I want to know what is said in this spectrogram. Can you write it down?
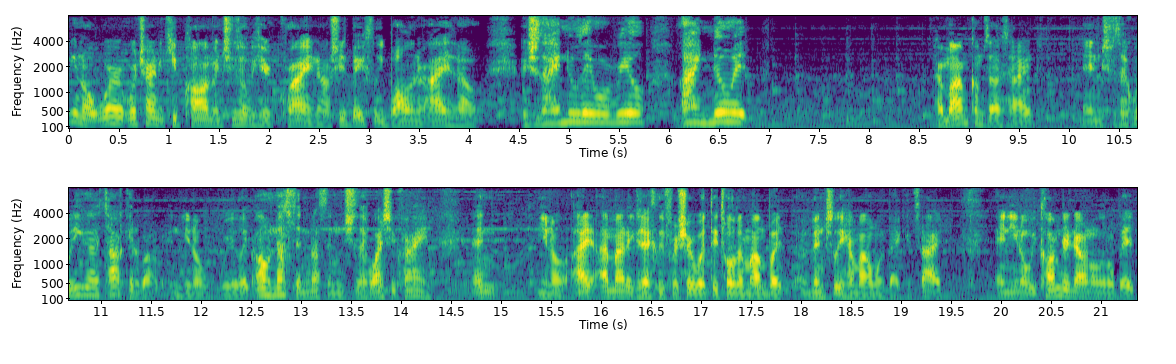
you know we're we're trying to keep calm and she's over here crying now she's basically bawling her eyes out and she's like i knew they were real i knew it her mom comes outside and she's like what are you guys talking about and you know we're like oh nothing nothing and she's like why is she crying and you know I, i'm not exactly for sure what they told her mom but eventually her mom went back inside. And you know we calmed her down a little bit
